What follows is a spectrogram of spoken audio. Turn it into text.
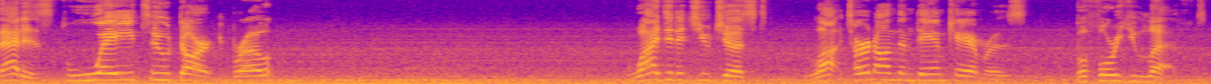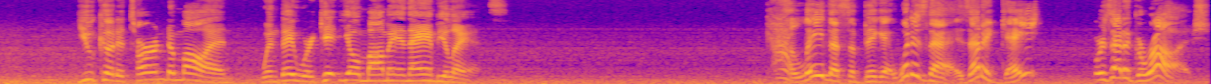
That is way too dark, bro. Why didn't you just lo- turn on them damn cameras before you left? You could have turned them on when they were getting your mama in the ambulance. Golly, that's a big. What is that? Is that a gate? Or is that a garage?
